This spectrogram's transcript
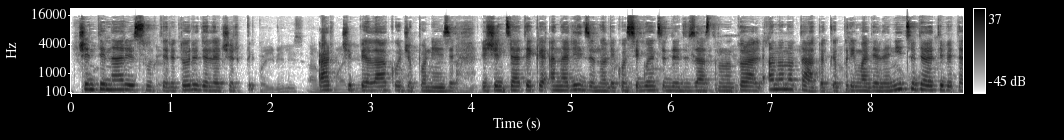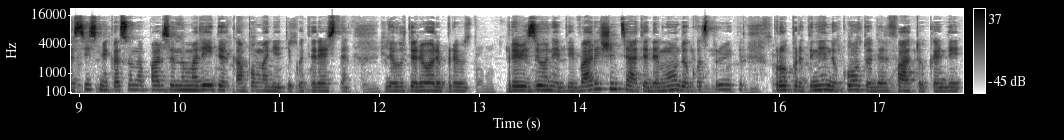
centenarie sul territorio della dell'arcipelago giapponese. Gli scienziati che analizzano le conseguenze del disastro naturale hanno notato che prima dell'inizio dell'attività sismica sono apparse anomalie del campo magnetico terrestre. Le ulteriori pre- previsioni di vari scienziati del mondo costruite proprio tenendo conto del fatto che nei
